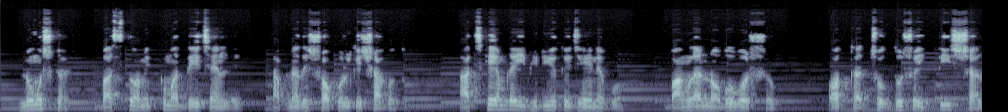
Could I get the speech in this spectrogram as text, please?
নমস্কার, বাস্তু অমিত কুমার দে চ্যানেলে আপনাদের সকলকে স্বাগত। আজকে আমরা এই ভিডিওতে জেনে নেব বাংলার নববর্ষ, অর্থাৎ চোদ্দোশো একত্রিশ সাল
